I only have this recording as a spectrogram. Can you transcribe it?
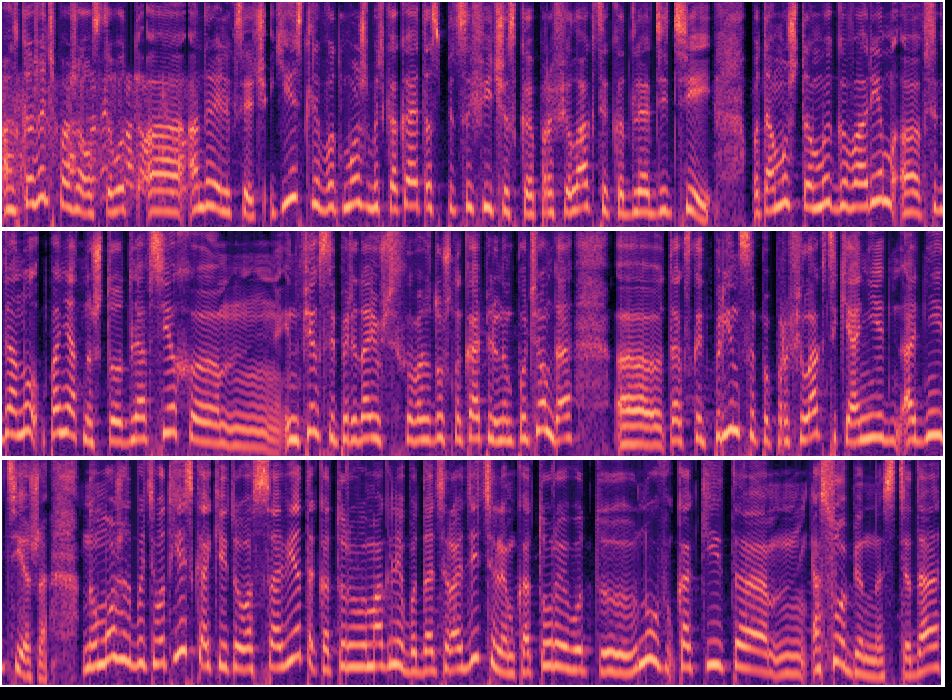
А скажите, пожалуйста, вот, а, Андрей Алексеевич, есть ли вот, может быть, какая-то специфическая профилактика для детей? Потому что мы говорим э, всегда, ну, понятно, что для всех э, инфекций, передающихся воздушно-капельным путем, да, так сказать, принципы профилактики, они одни и те же. Но, может быть, вот есть какие-то у вас советы, которые вы могли бы дать родителям, которые вот, э, какие-то особенности, да?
